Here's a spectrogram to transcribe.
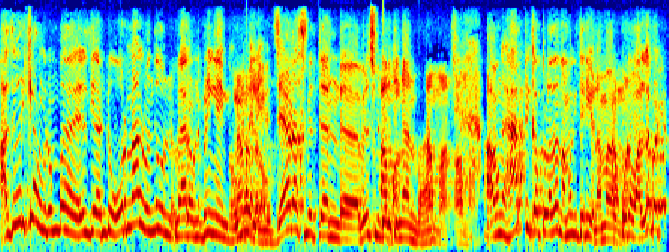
அது வரைக்கும் அவங்க ரொம்ப ஹெல்தியா இருந்து ஒரு நாள் வந்து வேற ஒண்ணு. இப்ப நீங்க ஒண்ணுமே இல்லைங்க Jada Smith and Will Smith இருக்கீங்கன்னா அவங்க ஹாப்பி கப்பலா தான் நமக்கு தெரியும். நம்ம கூட வரல பட்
